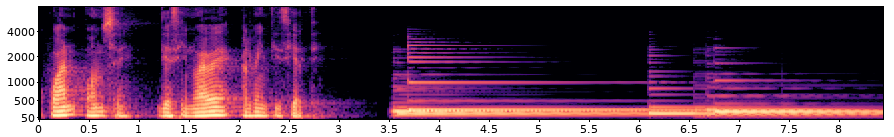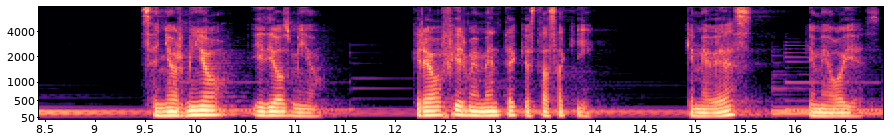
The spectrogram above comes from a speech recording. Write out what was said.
Juan 11, 19 al 27. Señor mío y Dios mío, creo firmemente que estás aquí, que me ves, que me oyes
